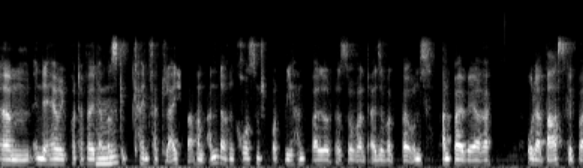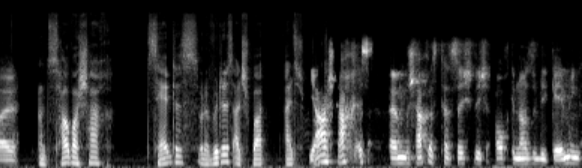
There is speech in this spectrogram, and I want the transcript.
ähm, in der Harry Potter-Welt, mhm. aber es gibt keinen vergleichbaren anderen großen Sport wie Handball oder sowas. Also was bei uns Handball wäre oder Basketball. Und Zauberschach, zählt es oder würde es als Sport als Sport? Ja, Schach ist, ähm, Schach ist tatsächlich auch genauso wie Gaming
